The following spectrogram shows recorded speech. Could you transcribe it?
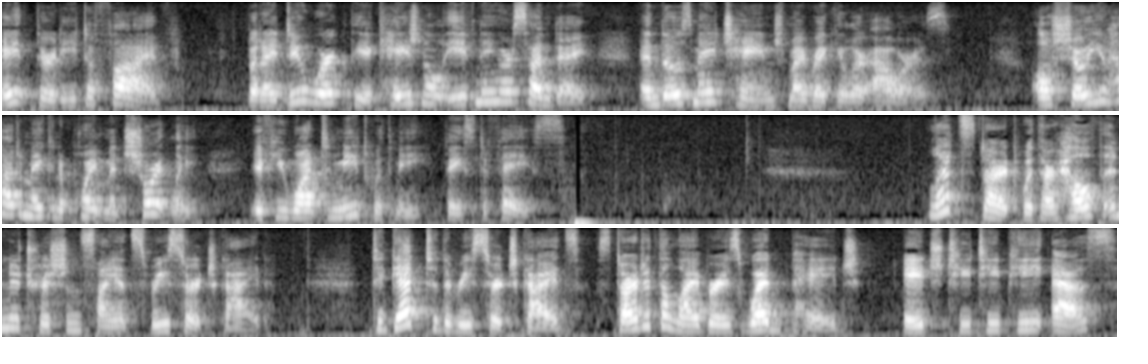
8.30 to 5, but I do work the occasional evening or Sunday, and those may change my regular hours. I'll show you how to make an appointment shortly if you want to meet with me face to face. Let's start with our Health and Nutrition Science Research Guide. To get to the research guides, start at the library's web page, https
